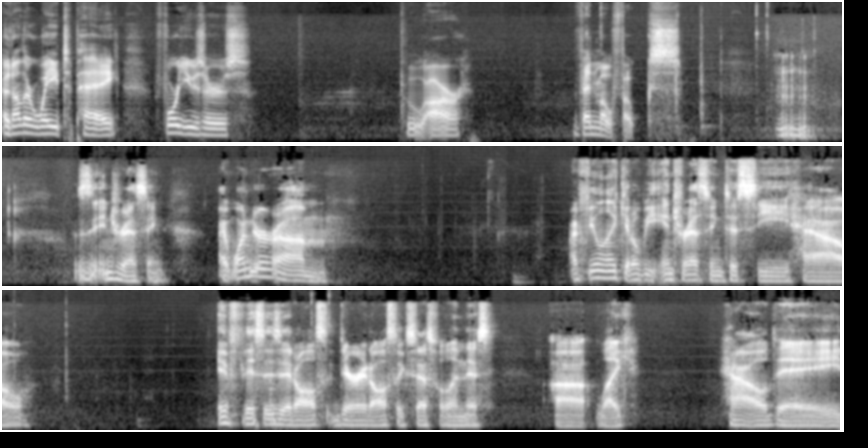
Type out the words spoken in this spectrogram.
another way to pay for users who are Venmo folks. Mm. This is interesting. I wonder. Um, I feel like it'll be interesting to see how, if this is at all, they're at all successful in this, uh, like how they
